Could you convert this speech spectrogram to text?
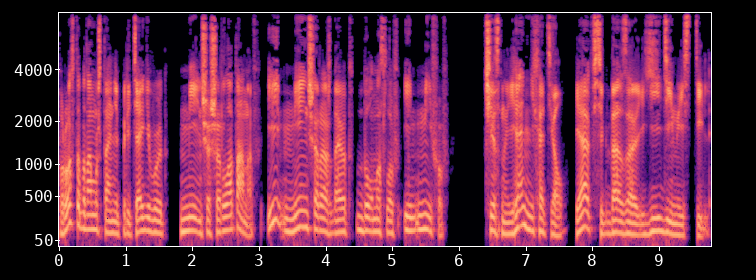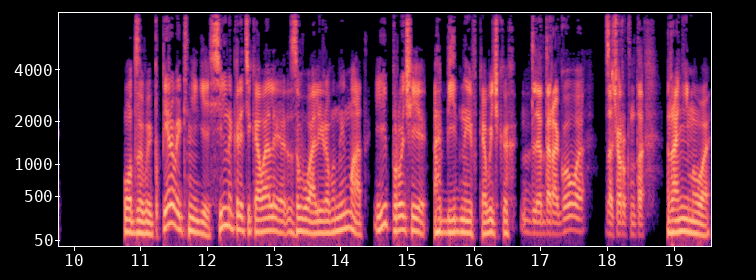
просто потому что они притягивают меньше шарлатанов и меньше рождают домыслов и мифов, Честно, я не хотел. Я всегда за единый стиль. Отзывы к первой книге сильно критиковали завуалированный мат и прочие «обидные» в кавычках для дорогого, зачеркнуто, ранимого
